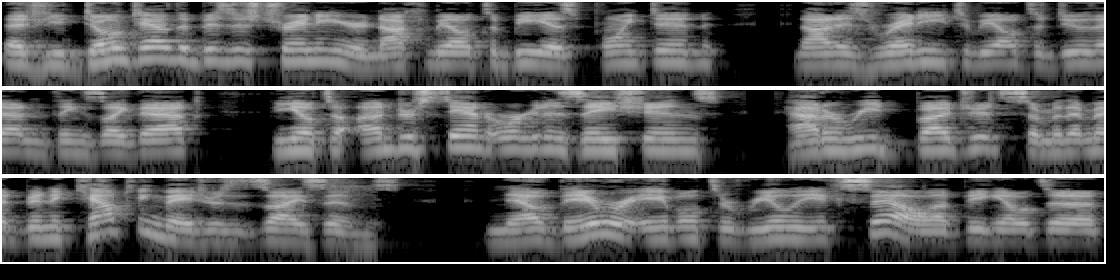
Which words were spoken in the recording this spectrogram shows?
that if you don't have the business training, you're not going to be able to be as pointed, not as ready to be able to do that and things like that. Being able to understand organizations, how to read budgets. Some of them had been accounting majors at Sy Syms now they were able to really excel at being able to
